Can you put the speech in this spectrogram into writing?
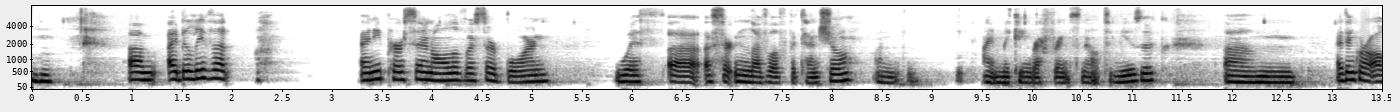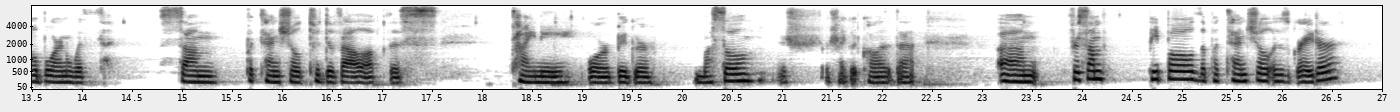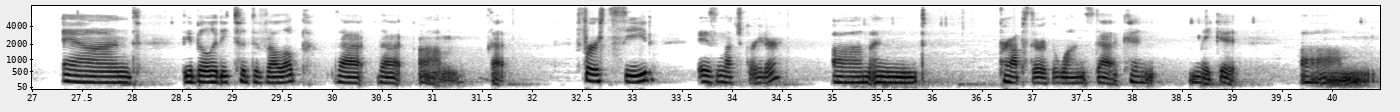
Mm-hmm. Um, I believe that any person, all of us are born with uh, a certain level of potential. And I'm making reference now to music. Um, I think we're all born with some potential to develop this tiny or bigger muscle, if, if I could call it that. Um, for some people, the potential is greater, and the ability to develop that that um, that first seed is much greater, um, and perhaps they're the ones that can make it um,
